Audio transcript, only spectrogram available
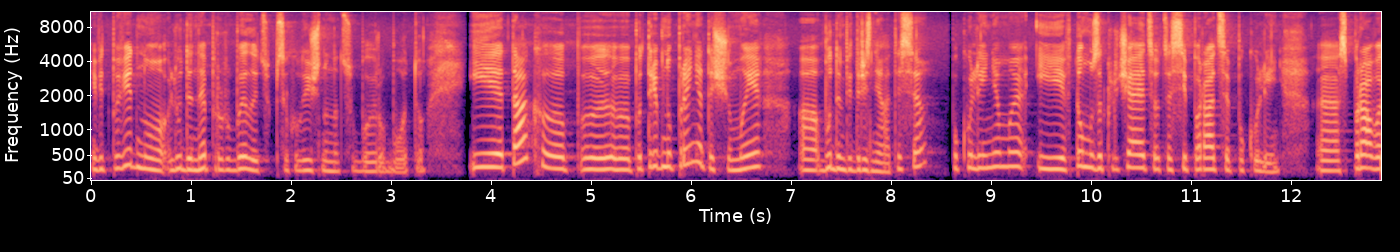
І відповідно люди не проробили цю психологічну над собою роботу. І так е, е, потрібно прийняти, що ми будемо відрізнятися поколіннями, і в тому заключається оця сепарація поколінь. Е, Справа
